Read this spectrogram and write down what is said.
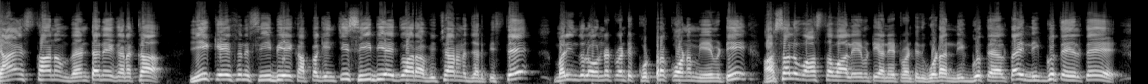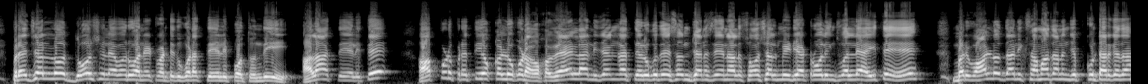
న్యాయస్థానం వెంట వెంటనే గనక ఈ కేసుని సిబిఐకి అప్పగించి సిబిఐ ద్వారా విచారణ జరిపిస్తే మరి ఇందులో ఉన్నటువంటి కుట్రకోణం ఏమిటి? అసలు వాస్తవాలు ఏమిటి అనేటువంటిది కూడా నిగ్గు తేలుతాయి. నిగ్గు తేలితే ప్రజల్లో దోషులు ఎవరు అనేటువంటిది కూడా తేలిపోతుంది. అలా తేలితే అప్పుడు ప్రతి ఒక్కళ్ళు కూడా ఒకవేళ నిజంగా తెలుగుదేశం జనసేనల సోషల్ మీడియా ట్రోలింగ్స్ వల్లే అయితే మరి వాళ్ళు దానికి సమాధానం చెప్పుకుంటారు కదా?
